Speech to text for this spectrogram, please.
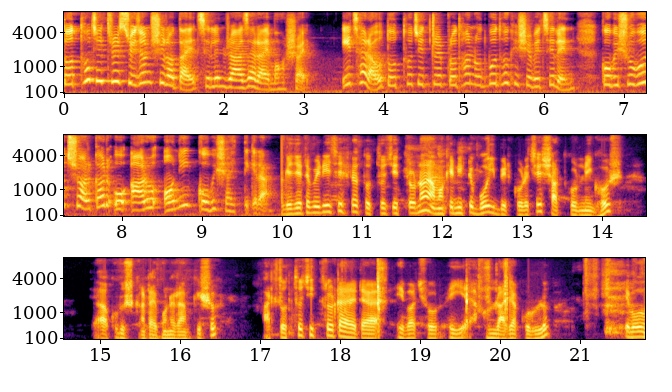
তথ্যচিত্রের সৃজনশীলতায় ছিলেন রাজা রায় মহাশয়। এছাড়াও তথ্যচিত্রের প্রধান উদ্বোধক হিসেবে ছিলেন কবি সুবোধ সরকার ও আরও অনেক কবি সাহিত্যিকেরা। আগে যেটা বেরিয়েছে সেটা তথ্যচিত্র নয় আমাকে নিয়ে একটি বই বের করেছে সাতকর্ণী ঘোষ কুরুশ কাঁটায় বনে রামকিশোর। আর তথ্যচিত্রটা এটা এবছর এই এখন রাজা করল। এবং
